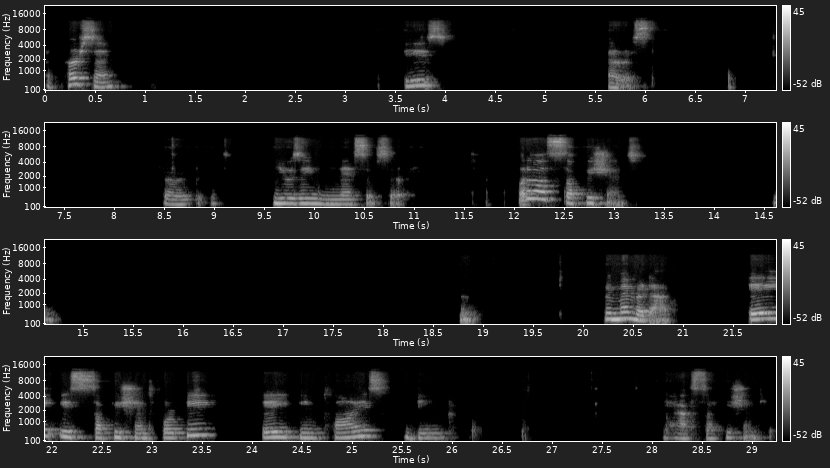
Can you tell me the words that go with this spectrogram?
a person is arrested. Very good. Using necessary. What about sufficient? Remember that A is sufficient for B, A implies B. We have sufficient here.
